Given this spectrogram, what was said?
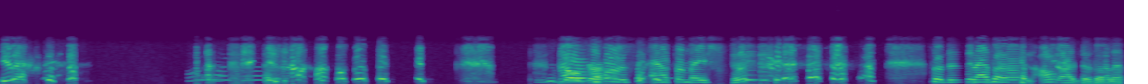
You know? Go, That girl. was the first affirmation. so then as I an older, I develop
